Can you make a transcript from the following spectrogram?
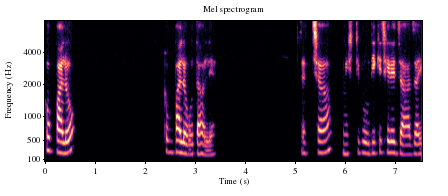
খুব ভালো। খুব ভালো তাহলে। আচ্ছা মিষ্টি বৌদিকে ছেড়ে যাওয়া যায়।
